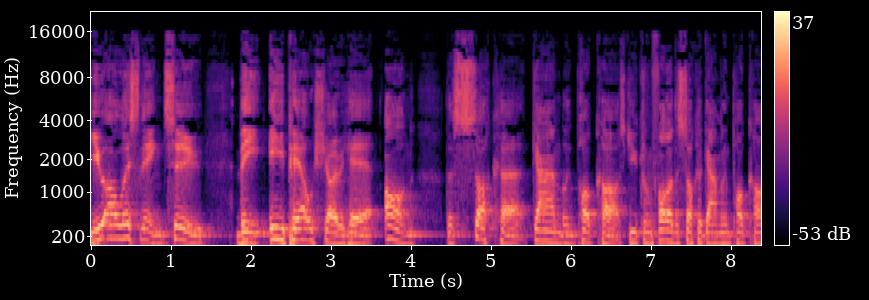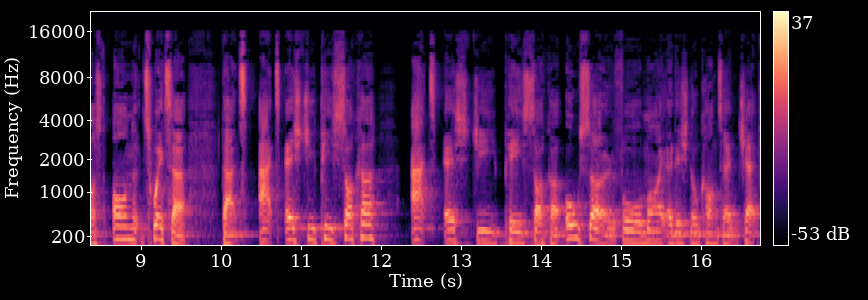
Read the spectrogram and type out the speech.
You are listening to the EPL show here on the Soccer Gambling Podcast. You can follow the Soccer Gambling Podcast on Twitter. That's at SGP Soccer, at SGP Soccer. Also, for my additional content, check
